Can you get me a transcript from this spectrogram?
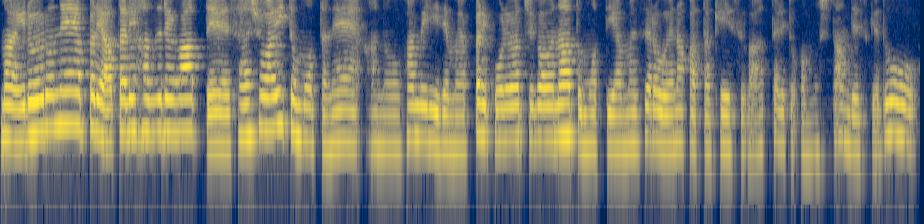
まあいろいろねやっぱり当たり外れがあって最初はいいと思ったね。あのファミリーでもやっぱりこれは違うなと思ってやめざるを得なかったケースがあったりとかもしたんですけど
